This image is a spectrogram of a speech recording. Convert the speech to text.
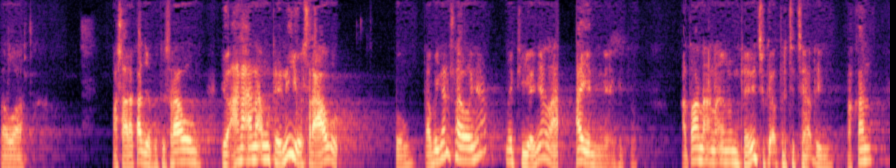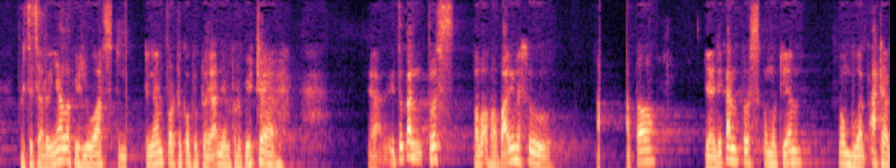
bahwa masyarakat ya butuh serawung. Ya anak-anak muda ini ya serawung. Tapi kan serawungnya medianya lain kayak gitu atau anak-anak muda ini juga berjejaring bahkan berjejaringnya lebih luas dengan produk kebudayaan yang berbeda ya itu kan terus bapak-bapak ini nesu atau ya ini kan terus kemudian membuat ada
